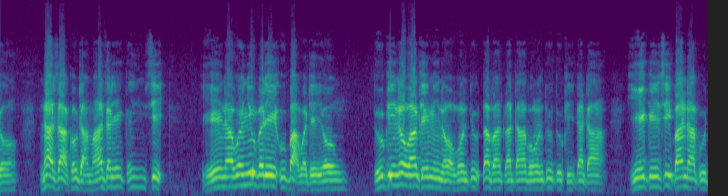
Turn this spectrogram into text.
တောနသခုဒ္ဓမာသရေကိဉ္စီယေနဝဉ္ညုပရိဥပဝတေယောဒုခိနောဝခေမိနောဝန္တုသဗ္ဗတတ္တာဘဝန္တုဒုခိတတ္တာ ယေကေစီပါဏဗုတ္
